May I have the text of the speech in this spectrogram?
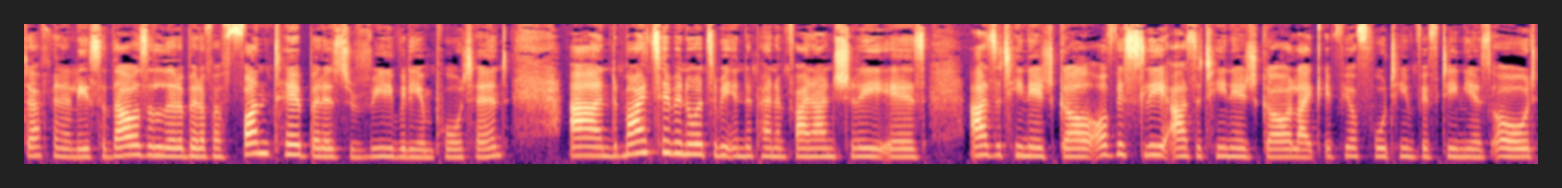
definitely. So that was a little bit of a fun tip, but it's really, really important. And my tip in order to be independent financially is as a teenage girl, obviously, as a teenage girl, like if you're 14, 15 years old,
